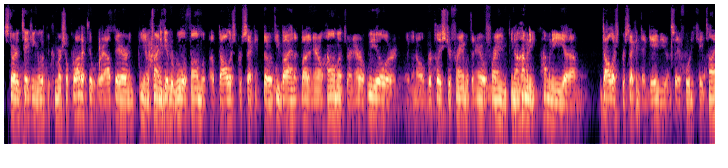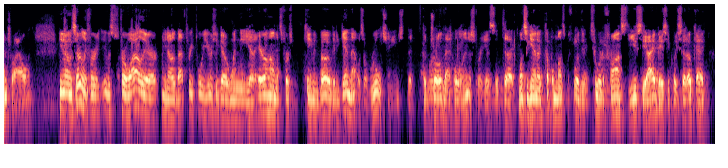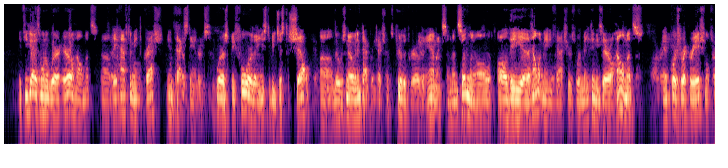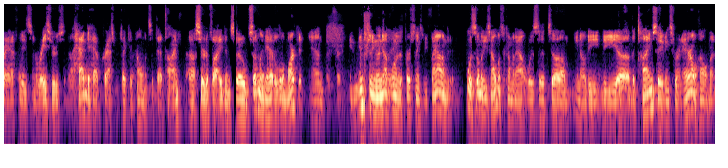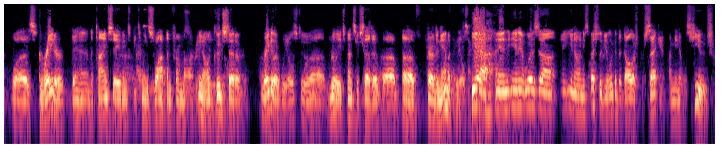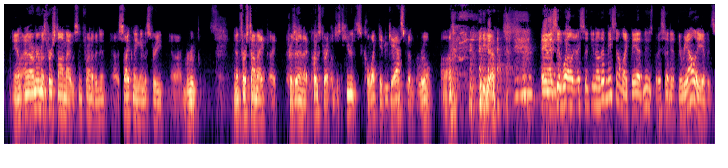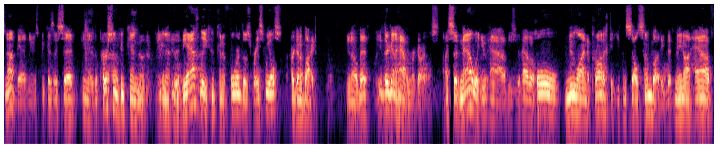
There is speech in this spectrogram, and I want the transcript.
started taking a look at commercial products that were out there and, you know, trying to give a rule of thumb of, of dollars per second. So if you buy an, bought an aero helmet or an aero wheel or, you know, replaced your frame with an aero frame, you know, how many, how many, uh, dollars per second they gave you in say a 40k time trial. And, you know, and certainly for it was for a while there, you know, about three four years ago when the uh, aero helmets first came in vogue, and again that was a rule change that, that drove that whole industry. Is that uh, once again a couple months before the Tour de France, the UCI basically said, okay, if you guys want to wear aero helmets, uh, they have to meet the crash impact standards. Whereas before, they used to be just a shell. Uh, there was no impact protection. It was purely for aerodynamics. And then suddenly all, all the uh, helmet manufacturers were making these aero helmets. And of course, recreational triathletes and racers had to have crash protective helmets at that time, uh, certified. And so suddenly they had a little market. And interestingly enough, one of the first things we found with some of these helmets coming out was that um, you know the the uh, the time savings for an aero helmet was greater than the time savings between swapping from a, you know a good set of regular wheels to a really expensive set of uh, of aerodynamic wheels. Yeah, and and it was uh, you know, and especially if you look at the dollars per second, I mean, it was huge. And, and I remember the first time I was in front of a uh, cycling industry uh, group, and the first time I, I, presented that poster, I could just hear this collective gasp in the room. Um, you know, and I said, well, I said, you know, that may sound like bad news, but I said the reality of it's not bad news because I said, you know, the person who can, you know, the athlete who can afford those race wheels are going to buy them. You know, that they're going to have them regardless. I said, now what you have is you have a whole new line of product that you can sell somebody that may not have,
